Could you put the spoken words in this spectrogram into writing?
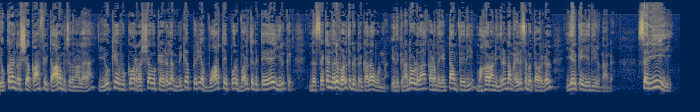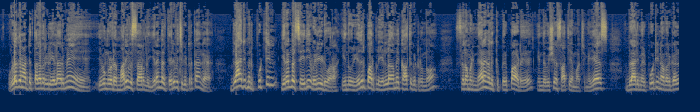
யுக்ரைன் ரஷ்யா கான்ஃப்ளிக்ட் ஆரம்பித்ததுனால யூகேவுக்கும் ரஷ்யாவுக்கும் இடையில மிகப்பெரிய வார்த்தை போர் வலுத்துக்கிட்டே இருக்கு. இந்த செகண்ட் வேறு வலுத்துக்கிட்டு இருக்காதா உண்மை. இதுக்கு நடுவில் தான் கடந்த எட்டாம் தேதி மகாராணி இரண்டாம் எலிசபெத் அவர்கள் இயற்கை எழுதியிருந்தாங்க. சரி உலக நாட்டு தலைவர்கள் எல்லாருமே இவங்களோட மறைவு சார்ந்த இரங்கல் தெரிவிச்சுக்கிட்டு இருக்காங்க. விளாடிமிர் புட்டின் இரங்கல் செய்தியை வெளியிடுவாரா? இந்த ஒரு எதிர்பார்ப்பில் எல்லாமே காத்துக்கிட்டு இருந்தோம். சில மணி நேரங்களுக்கு பிற்பாடு இந்த விஷயம் சாத்தியமாச்சுங்க. எஸ் விளாடிமிர் புட்டின் அவர்கள்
